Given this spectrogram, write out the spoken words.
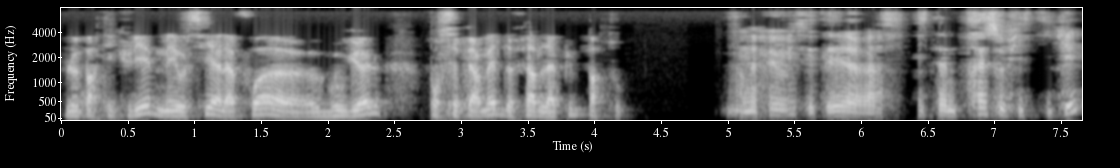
le particulier, mais aussi à la fois Google, pour se permettre de faire de la pub partout. En effet, oui, c'était un système très sophistiqué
